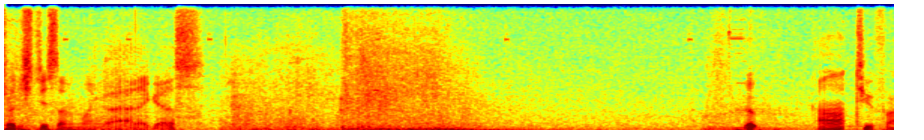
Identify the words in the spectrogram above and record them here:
So just do something like that, I guess. Oop, not too far.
